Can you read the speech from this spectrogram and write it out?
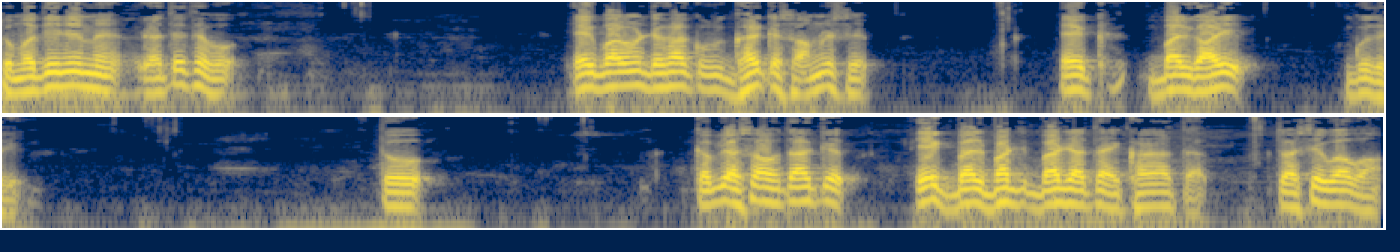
تو مدینے میں رہتے تھے وہ۔ ایک بار انہوں نے دیکھا کہ گھر کے سامنے سے ایک بیل گاڑی گزری۔ تو کبھی ایسا ہوتا ہے کہ ایک بیل بیٹھ جاتا ہے ایک کھڑا رہتا ہے۔ تو ایسے ہوا وہاں۔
